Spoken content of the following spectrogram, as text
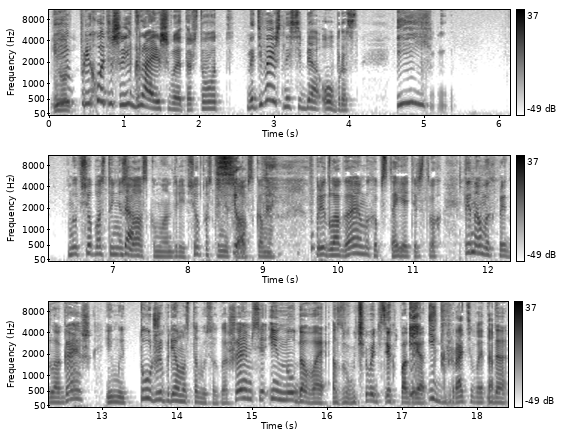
И Ну- приходишь и играешь в это, что вот надеваешь на себя образ. И Мы все по Станиславскому, Андрей, все по Станиславскому. В предлагаемых обстоятельствах. Ты нам их предлагаешь, и мы тут же прямо с тобой соглашаемся, и ну давай озвучивать всех подряд. и играть в это. Да.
